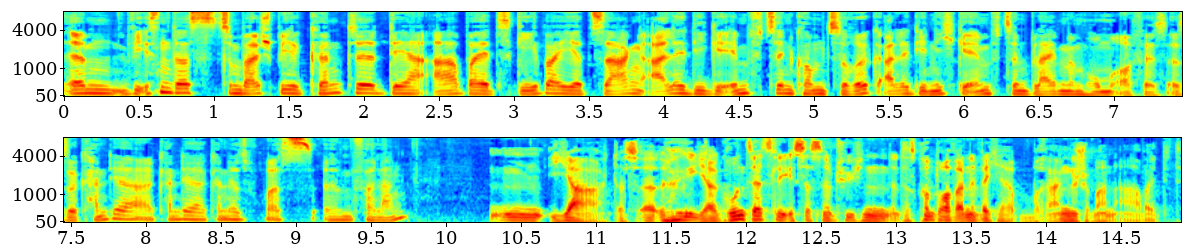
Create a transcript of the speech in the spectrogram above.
ähm, wie ist denn das zum Beispiel? Könnte der Arbeitgeber jetzt sagen, alle, die geimpft sind, kommen zurück, alle, die nicht geimpft sind, bleiben im Homeoffice? Also kann der, kann der, kann der sowas ähm, verlangen? Mm, ja, das, äh, ja, grundsätzlich ist das natürlich ein, das kommt darauf an, in welcher Branche man arbeitet.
